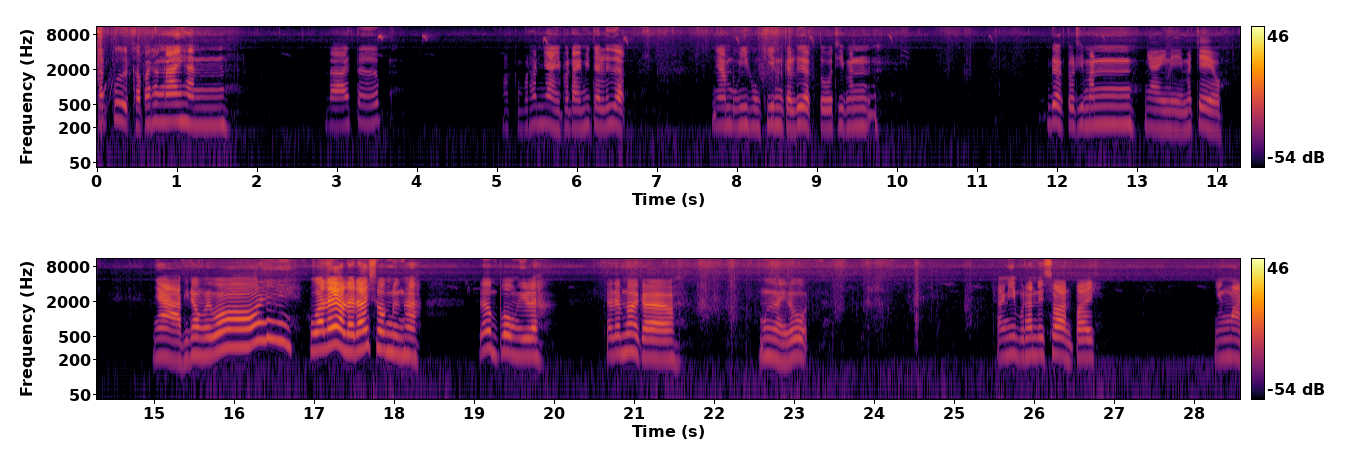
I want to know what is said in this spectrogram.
ถ้าปืดเข้าไปทางในหันลายเติบเอากับบ่ทันใหญ่ปานใดมีแต่เลือกยามบ่มีของกินก็เลือกตัวที่มัน เลือกตัวที่มันใหญ่เนี่มาเจว หญ้าพี่น้องเลยโว้ยครัวแล้วเลยได้ช่วงหนึ่งค่ะ เริ่มโป่งอีกเลยจะเริ่มน้อยก็เมื่อยโลดทางนี้บุท่านได้ซ่อนไป ยังใหม่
